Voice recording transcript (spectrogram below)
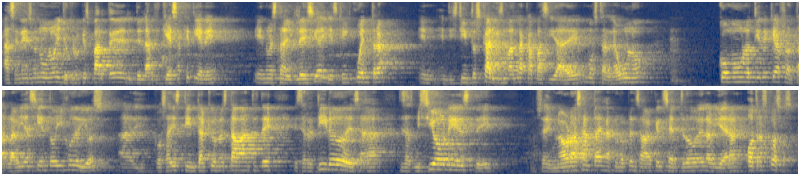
hacen eso en uno y yo creo que es parte de, de la riqueza que tiene en nuestra iglesia y es que encuentra en, en distintos carismas la capacidad de mostrarle a uno cómo uno tiene que afrontar la vida siendo hijo de Dios, cosa distinta que uno estaba antes de ese retiro, de, esas misiones, de, no sé, una hora santa en la que uno pensaba que el centro de la vida eran otras cosas.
